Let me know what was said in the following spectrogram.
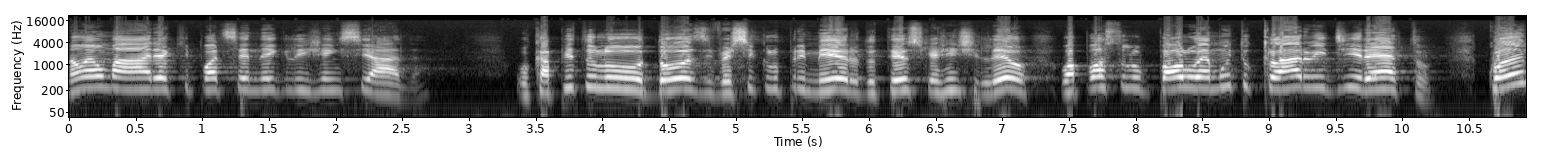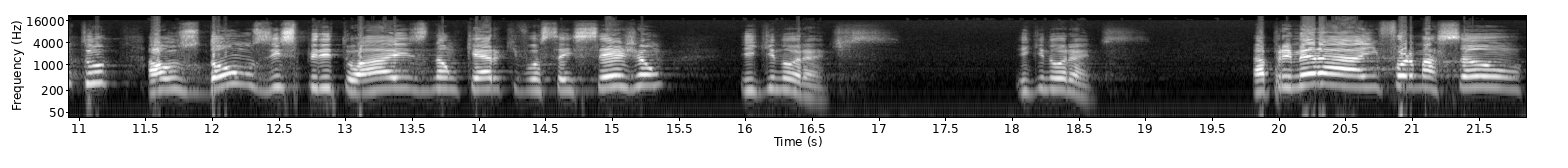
não é uma área que pode ser negligenciada. O capítulo 12, versículo 1 do texto que a gente leu, o apóstolo Paulo é muito claro e direto. Quanto aos dons espirituais, não quero que vocês sejam ignorantes. Ignorantes. A primeira informação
